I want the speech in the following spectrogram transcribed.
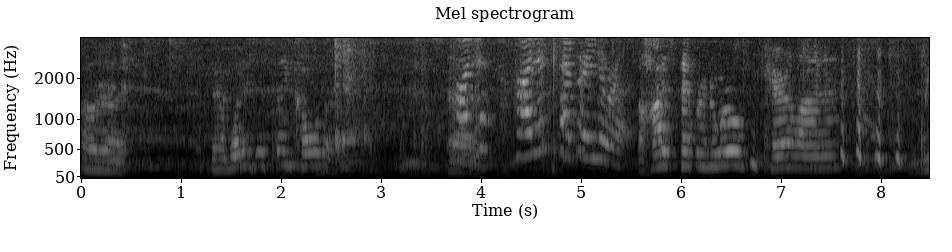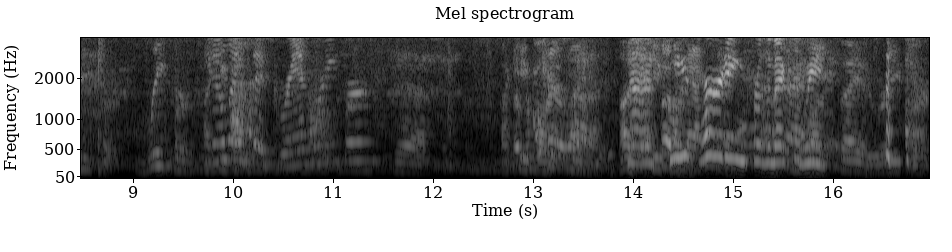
All right. Now, what is this thing called? Uh, Hottest, hottest pepper in the world. the hottest pepper in the world? Carolina Reaper. Reaper. You know, like the Grand Reaper? Yeah. I keep on Carolina. saying. now I he's on hurting for the next week. I saying Reaper.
